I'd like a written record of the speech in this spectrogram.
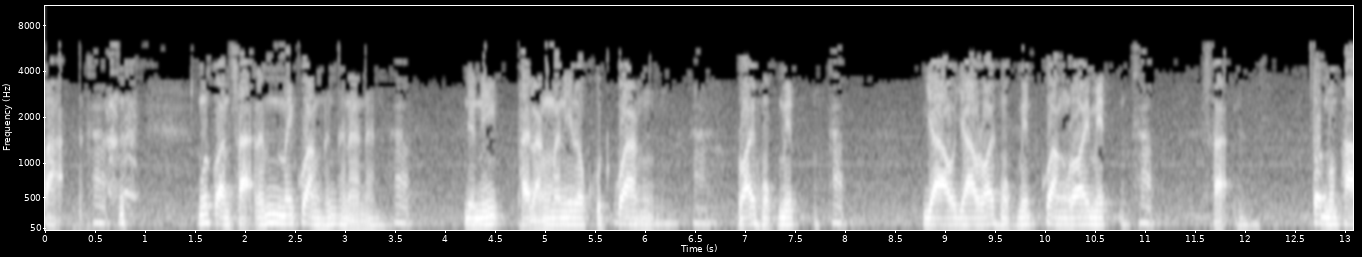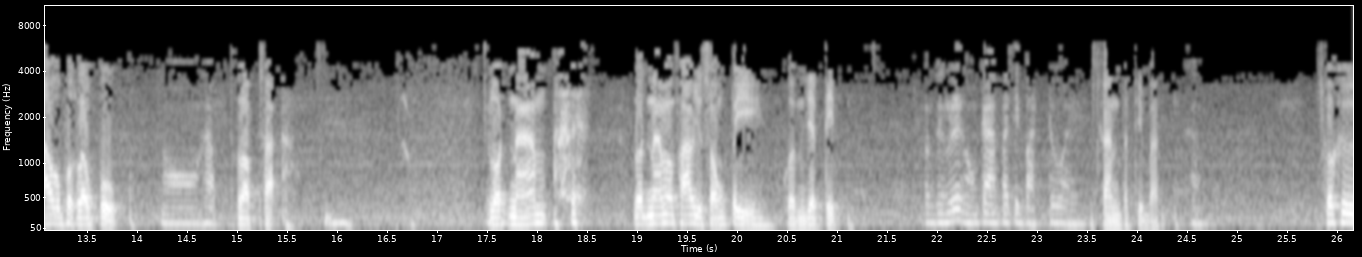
สระครับเมื่อก่อนสระนั้นไม่กว้างถึงขนาดนั้นครับ เดี๋ยวนี้ภายหลังมานี้เราขุดกว้างอ่าร้อยหกเมตรครับ ยาวยาวร้อยหกเมตร กว้างร้อยเมตรครับสระต้นมะพร้าวก็พวกเราปลูกอ๋อค รับรอบสระรดน้ำรดน้ำมะพร้าวอยู่สองปีกว่ามันจะติดรวมถึงเรื่องของการปฏิบัติด้วย การปฏิบัติครับ ก็คือ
